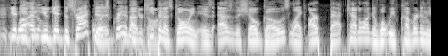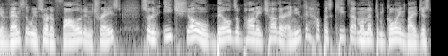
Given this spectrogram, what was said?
You, Well, you, and you get distracted. What's great about keeping gone. us going is as the show goes, like our back catalog of what we've covered and the events that we've sort of followed and traced, sort of each show builds upon each other, and you can help us keep that momentum going by just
